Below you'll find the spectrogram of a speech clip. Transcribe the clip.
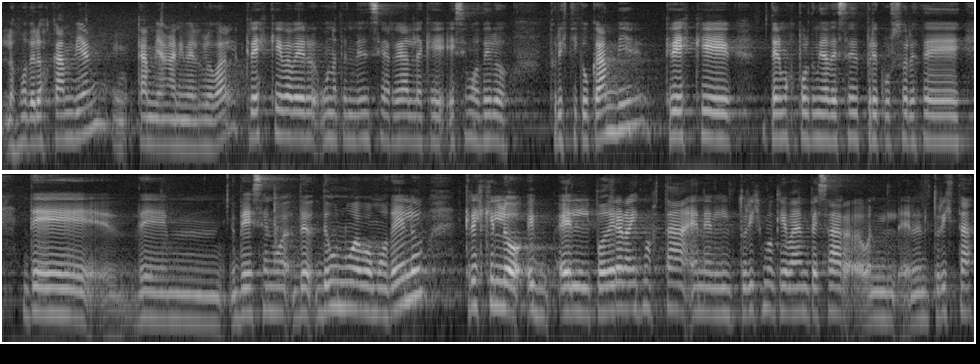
los modelos cambian, cambian a nivel global. ¿Crees que va a haber una tendencia real a que ese modelo turístico cambie? ¿Crees que tenemos oportunidad de ser precursores de, de, de, ese, de un nuevo modelo? ¿Crees que el poder ahora mismo está en el turismo que va a empezar, en el, turista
